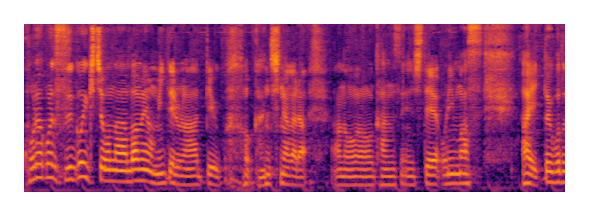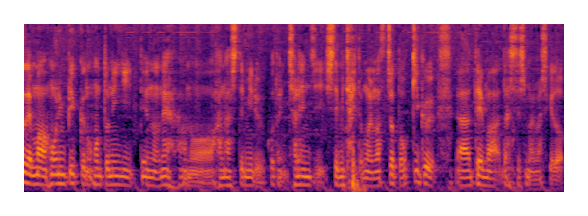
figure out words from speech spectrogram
これはこれですごい貴重な場面を見てるなっていうことを感じながらあの観戦しております。はい。ということでまあオリンピックの本当に意義っていうのをねあの話してみることにチャレンジしてみたいと思います。ちょっと大きくあテーマ出してしまいましたけど、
